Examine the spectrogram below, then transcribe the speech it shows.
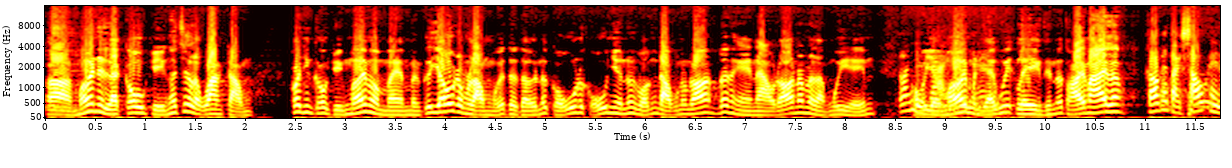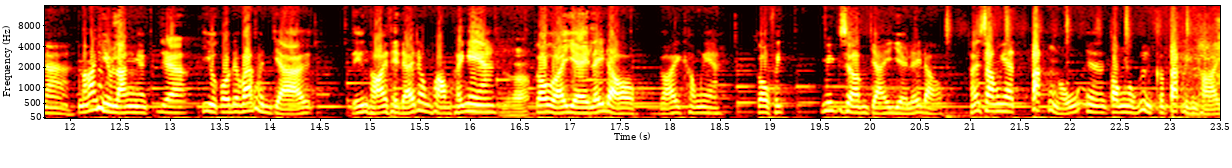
À, mới này là câu chuyện hết sức là quan trọng. Có những câu chuyện mới mà mẹ mình cứ giấu trong lòng rồi từ từ nó cũ nó cũ như nó vẫn đồng trong đó. Đến ngày nào đó nó mới là nguy hiểm. Còn bây giờ mới mình giải quyết liền thì nó thoải mái lắm. Có cái tật xấu này nè nói nhiều lần nha. Dạ. Ví dụ cô đi bán bên chợ điện thoại thì để trong phòng phải nghe. Dạ. Cô gọi về lấy đồ gọi không nghe cô phải miếng sơm chạy về lấy đồ. Hỏi xong nghe tắt ngủ con ngủ con tắt điện thoại.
